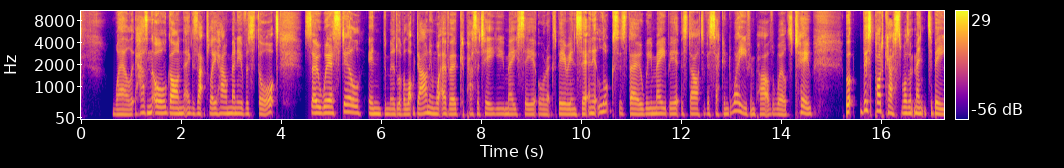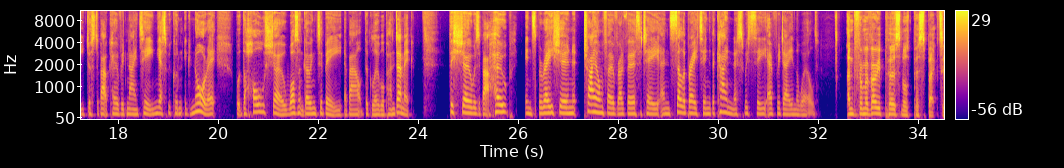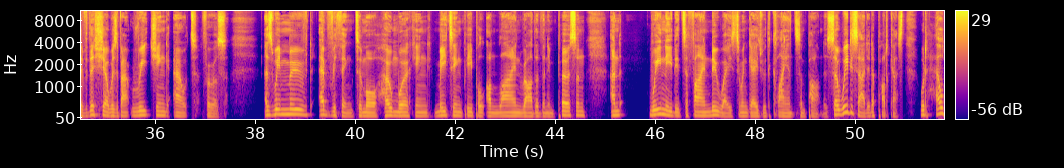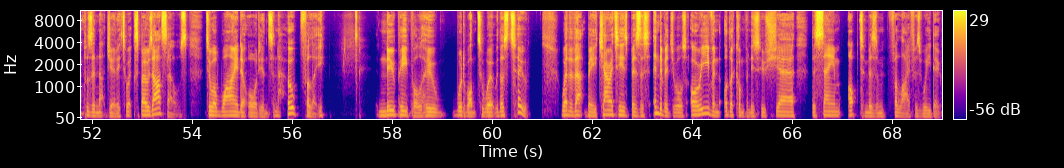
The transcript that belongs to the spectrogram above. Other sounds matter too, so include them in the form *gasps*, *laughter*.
Well, it hasn't all gone exactly how many of us thought. So we're still in the middle of a lockdown in whatever capacity you may see it or experience it. And it looks as though we may be at the start of a second wave in part of the world too. But this podcast wasn't meant to be just about COVID 19. Yes, we couldn't ignore it, but the whole show wasn't going to be about the global pandemic. This show was about hope, inspiration, triumph over adversity, and celebrating the kindness we see every day in the world. And from a very personal perspective, this show was about reaching out for us as we moved everything to more home working, meeting people online rather than in person, and we needed to find new ways to engage with clients and partners. So we decided a podcast would help us in that journey to expose ourselves to a wider audience and hopefully new people who would want to work with us too whether that be charities, business, individuals, or even other companies who share the same optimism for life as we do.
